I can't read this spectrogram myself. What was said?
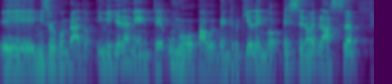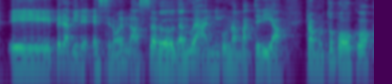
e mi sono comprato immediatamente un nuovo power bank perché io tengo S9 Plus e per avere S9 Plus eh, da due anni con una batteria che ha molto poco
